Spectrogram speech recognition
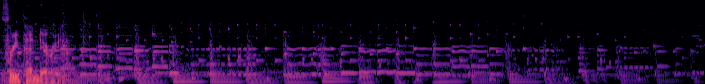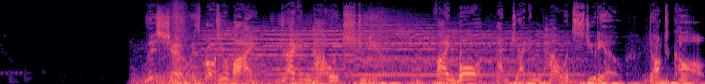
free Pandaria. This show is brought to you by Dragon Powered Studio. Find more at dragonpoweredstudio.com.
